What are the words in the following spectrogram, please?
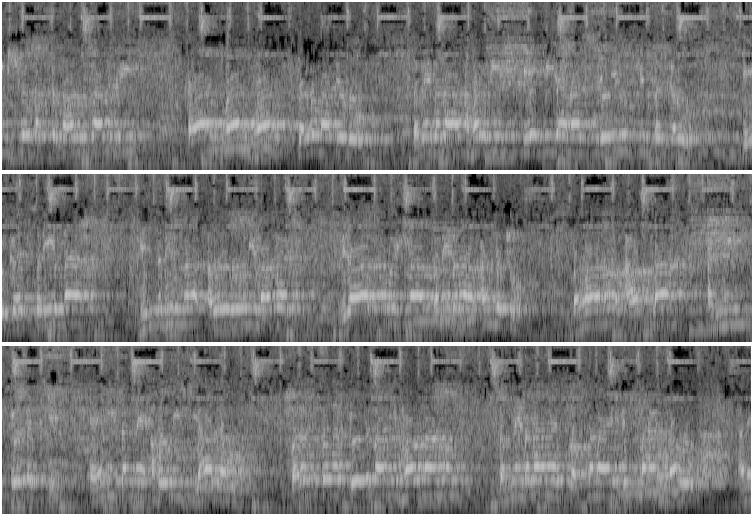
ઈશ્વર ભક્ત સાધુ સામગ્રી તન મન ધન સર્વ માટે હો તમે બધા અભયની એકબીજાના શ્રેયનું ચિંતન કરો એક જ શરીરના ભિન્ન ભિન્ન અવયવોની માફક વિરાટ પુરુષના તમે બધા અંગ છો બધાનો આત્મા અંગી એક જ છે એની તમને અહોની યાદ રહો પરસ્પર એકતાની ભાવનાનો તમને બધાને સ્વપ્નમાં વિસ્મરણ ન હો અને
